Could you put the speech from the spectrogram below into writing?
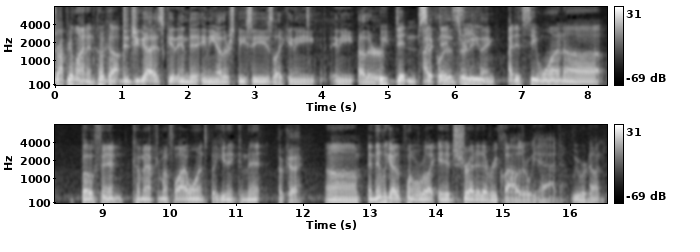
drop your line and hook up. Did you guys get into any other species, like any any other? we didn't. I did cichlids or see, anything? I did see one uh, bowfin come after my fly once, but he didn't commit. Okay. Um, and then we got to the point where we're like, it had shredded every clouser we had. We were done.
